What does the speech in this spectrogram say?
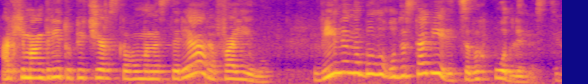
Архимандриту Печерского монастыря Рафаилу велено было удостовериться в их подлинности.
